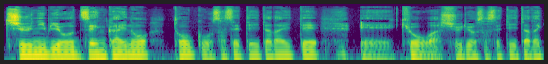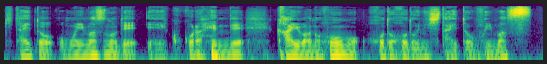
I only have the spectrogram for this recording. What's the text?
中二病全開のトークをさせていただいて、えー、今日は終了させていただきたいと思いますので、えー、ここら辺で会話の方もほどほどにしたいと思います。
